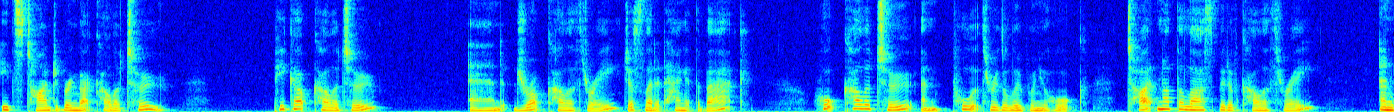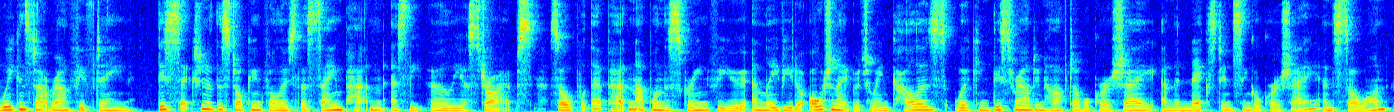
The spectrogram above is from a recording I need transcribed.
It's time to bring back colour 2. Pick up colour 2 and drop colour 3, just let it hang at the back. Hook colour 2 and pull it through the loop on your hook. Tighten up the last bit of colour 3 and we can start round 15. This section of the stocking follows the same pattern as the earlier stripes. So I'll put that pattern up on the screen for you and leave you to alternate between colours, working this round in half double crochet and the next in single crochet and so on.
